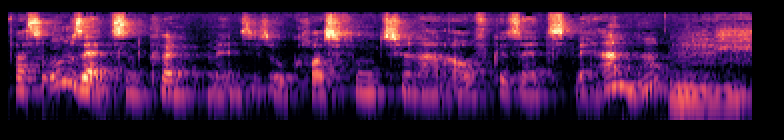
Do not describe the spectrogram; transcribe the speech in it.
was umsetzen könnten, wenn sie so crossfunktional aufgesetzt wären. Ne? Mhm,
